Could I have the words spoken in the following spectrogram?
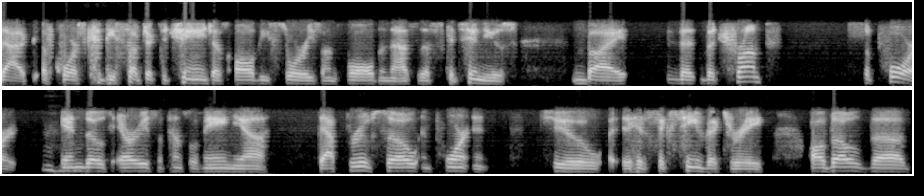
that, of course, could be subject to change as all these stories unfold and as this continues. But the the Trump support mm-hmm. in those areas of Pennsylvania that proved so important to his 16 victory, although the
